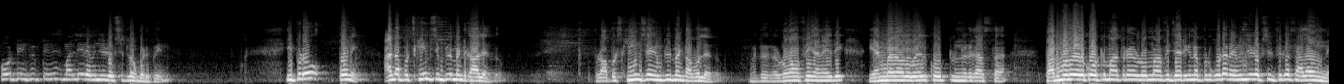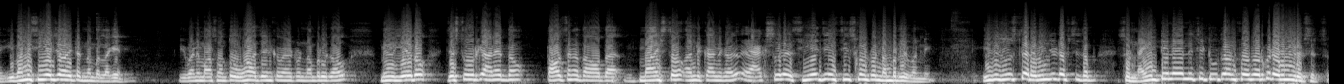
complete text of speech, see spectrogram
ఫోర్టీన్ ఫిఫ్టీన్ నుంచి మళ్ళీ రెవెన్యూ డెఫిసిట్లో పడిపోయింది. ఇప్పుడు పోనీ అండ్ అప్పుడు స్కీమ్స్ ఇంప్లిమెంట్ కాలేదు. ఇప్పుడు అప్పుడు స్కీమ్స్ ఇంప్లిమెంట్ అవ్వలేదు. అంటే రుణమాఫీ అనేది ఎనభై నాలుగు వేల కోట్లు ఉన్నారు కాస్త. పదమూడు వేల కోట్లు మాత్రమే రుణమాఫీ జరిగినప్పుడు కూడా రెవెన్యూ డెఫిసిట్ ఫిగర్స్ అలా ఉన్నాయి. ఇవన్నీ సీఏజీ ఐటమ్ నెంబర్ అగైన్ ఇవన్నీ మా సొంత ఊహాజనకమైనటువంటి నెంబర్లు కావు. మేము ఏదో జస్ట్ ఊరికి అనేద్దాం. కావాల్సిన తర్వాత మా ఇష్టం అని కానీ కాదు. యాక్చువల్గా సీఏజీ తీసుకున్నటువంటి నెంబర్లు ఇవన్నీ. ఇవి చూస్తే revenue deficit so ninety nine నుంచి టూ థౌసండ్ ఫోర్ వరకు రెవెన్యూ డెఫిసిట్స్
